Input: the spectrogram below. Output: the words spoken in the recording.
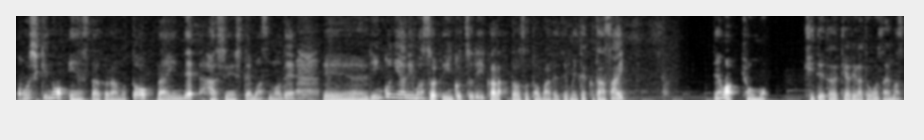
公式のインスタグラムと LINE で発信してますので、えー、リンクにありますリンクツリーからどうぞ飛ばれてみてください。では今日も聞いていただきありがとうございます。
